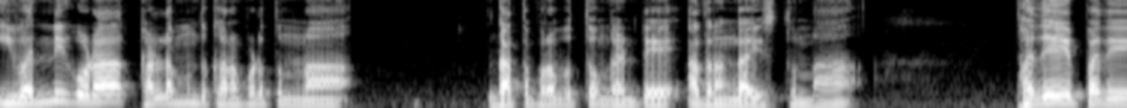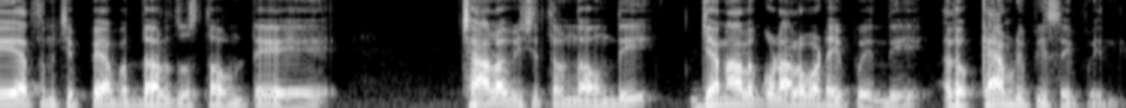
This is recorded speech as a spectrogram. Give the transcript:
ఇవన్నీ కూడా కళ్ళ ముందు కనపడుతున్న గత ప్రభుత్వం కంటే అదనంగా ఇస్తున్న పదే పదే అతను చెప్పే అబద్ధాలు చూస్తూ ఉంటే చాలా విచిత్రంగా ఉంది. జనాలకు కూడా అలవాటైపోయింది. అదొక కామెడీ పీస్ అయిపోయింది.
